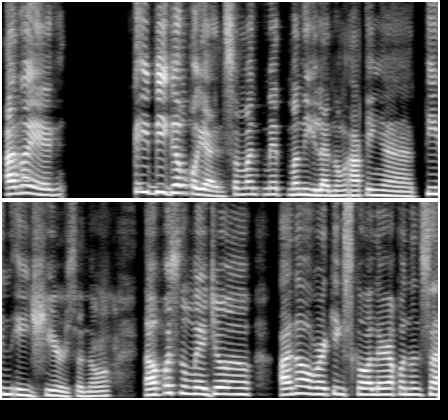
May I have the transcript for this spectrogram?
ano eh, kaibigan ko yan sa Man- Met Manila nung aking ah, teenage years, ano. Tapos nung medyo ano, working scholar ako nun sa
